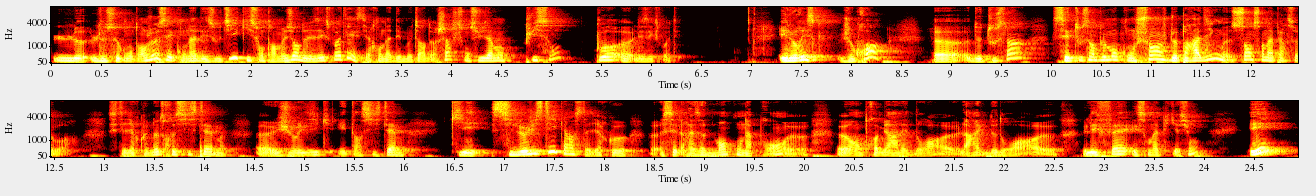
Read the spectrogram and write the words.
le, second enjeu, c'est qu'on a des outils qui sont en mesure de les exploiter. C'est-à-dire qu'on a des moteurs de recherche qui sont suffisamment puissants pour euh, les exploiter. Et le risque, je crois, euh, de tout cela, c'est tout simplement qu'on change de paradigme sans s'en apercevoir. C'est-à-dire que notre système euh, juridique est un système qui est si logistique, hein, c'est-à-dire que c'est le raisonnement qu'on apprend en première année de droit, la règle de droit, les faits et son application. Et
